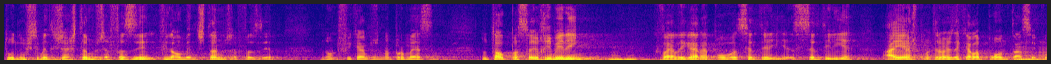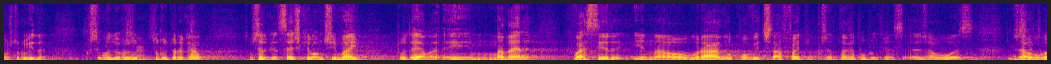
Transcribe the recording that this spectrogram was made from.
todo o investimento que já estamos a fazer, finalmente estamos a fazer, não nos ficamos na promessa, do tal passeio Ribeirinho, uhum. que vai ligar a Póvoa de Santiria, Santiria à Expo, através daquela ponte a ser uhum. construída por cima do Rio, do Rio Turacão, são cerca de 6,5 km, toda ela em madeira, que vai ser inaugurada, o convite está feito, o Presidente da República já o, já o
